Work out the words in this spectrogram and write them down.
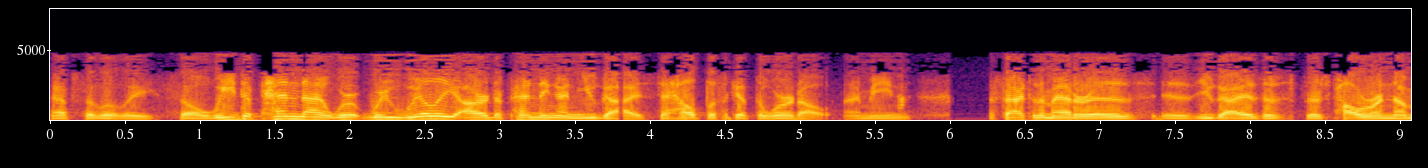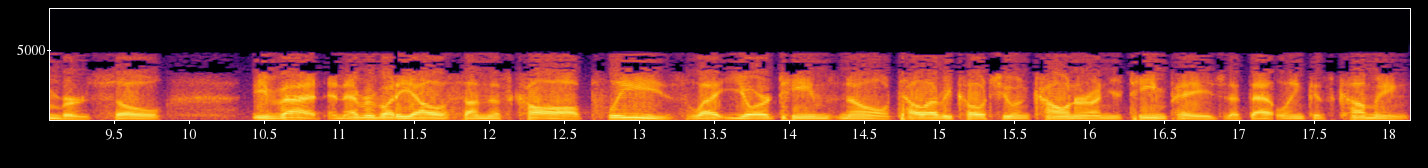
Absolutely. So we depend on we're, we really are depending on you guys to help us get the word out. I mean, the fact of the matter is is you guys there's there's power in numbers. So Yvette and everybody else on this call, please let your teams know. Tell every coach you encounter on your team page that that link is coming.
